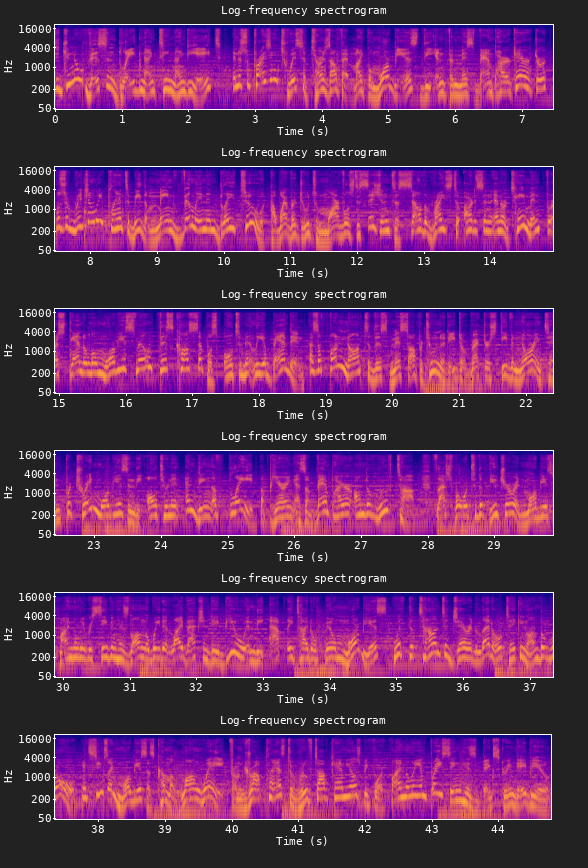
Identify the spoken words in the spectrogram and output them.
did you know this in Blade 1998? In a surprising twist, it turns out that Michael Morbius, the infamous vampire character, was originally planned to be the main villain in Blade 2. However, due to Marvel's decision to sell the rights to Artisan Entertainment for a standalone Morbius film, this concept was ultimately abandoned. As a fun nod to this missed opportunity, director Stephen Norrington portrayed Morbius in the alternate ending of Blade, appearing as a vampire on the rooftop. Flash forward to the future and Morbius finally receiving his long-awaited live-action debut in the aptly titled film Morbius, with the talented Jared Leto taking on the role. It seems like Morbius has come a long way, from drop plans to rooftop cameos before finally embracing his big screen debut.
